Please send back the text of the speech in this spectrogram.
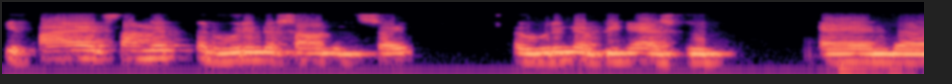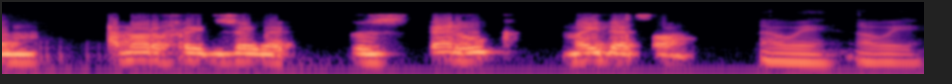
if I had sung it, it wouldn't have sounded the same. It wouldn't have been as good. And um, I'm not afraid to say that because that hook made that song. Oh wait, oh away,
